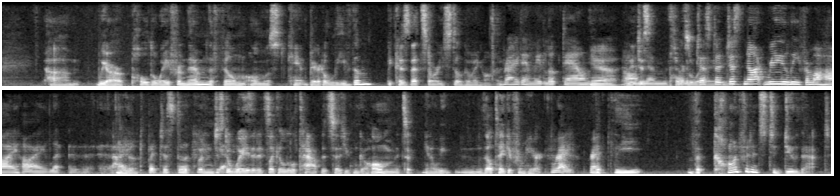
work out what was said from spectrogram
um, we are pulled away from them. The film almost can't bear to leave them because that story's still going on. right and we look down Yeah, on just them sort of just a, just not really from a high high le- uh, height Yeah. but just a But in just yeah, a way that it's like a little tap that says you can go home. It's a you know we they'll take it from here. right right But the the confidence to do that,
